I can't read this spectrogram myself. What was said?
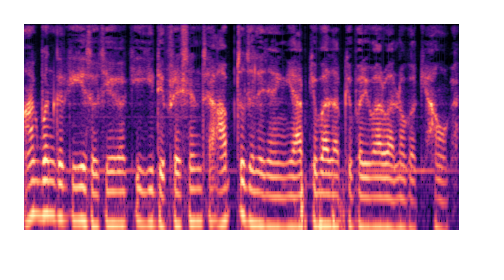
आँख बंद करके ये सोचिएगा कि ये डिप्रेशन से आप तो चले जाएँगे आपके बाद आपके परिवार वालों का क्या होगा?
